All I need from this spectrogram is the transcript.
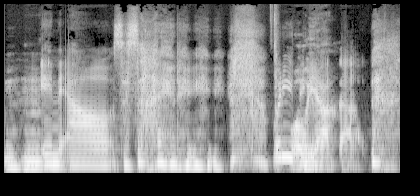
mm-hmm. in our society. what do you well, think yeah. about that?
